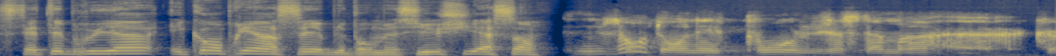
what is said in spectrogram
C'était bruyant et compréhensible pour M. Chiasson. Nous autres, on est pour justement euh, que,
